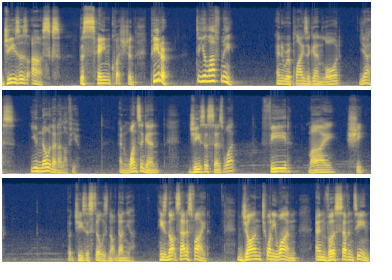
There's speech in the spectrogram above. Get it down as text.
Jesus asks the same question Peter, do you love me? And he replies again, Lord, yes, you know that I love you. And once again, Jesus says, What? Feed my sheep. But Jesus still is not done yet. He's not satisfied. John 21 and verse 17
